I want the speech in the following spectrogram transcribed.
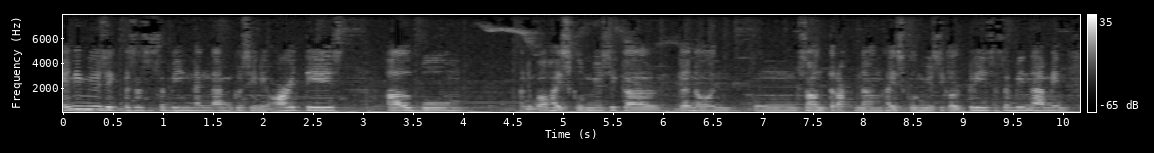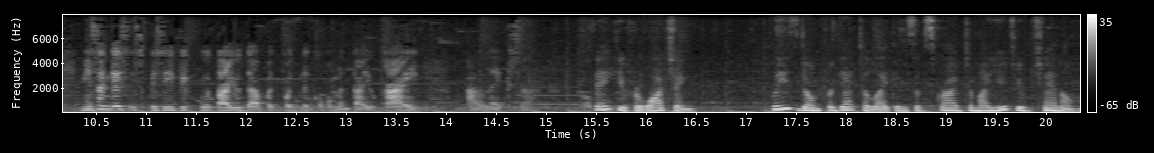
any music, basta sasabihin lang namin kung sino yung artist, album, halimbawa High School Musical, ganon. Kung soundtrack ng High School Musical 3, sasabihin namin, minsan guys, specific po tayo dapat pag nagko-comment tayo kay Alexa. Thank you for watching. Please don't forget to like and subscribe to my YouTube channel.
